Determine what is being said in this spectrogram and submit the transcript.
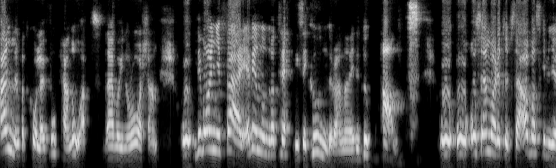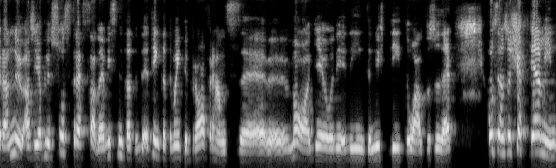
timern för att kolla hur fort han åt. Det här var ju några år sedan. Och det var ungefär, jag vet inte om det var 30 sekunder och han hade ätit upp allt. Och, och, och, sen var det typ så här, ah, vad ska vi göra nu? Alltså jag blev så stressad. Jag visste inte att, jag tänkte att det var inte bra för hans eh, mage och det, det, är inte nyttigt och allt och så vidare. Och sen så köpte jag min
